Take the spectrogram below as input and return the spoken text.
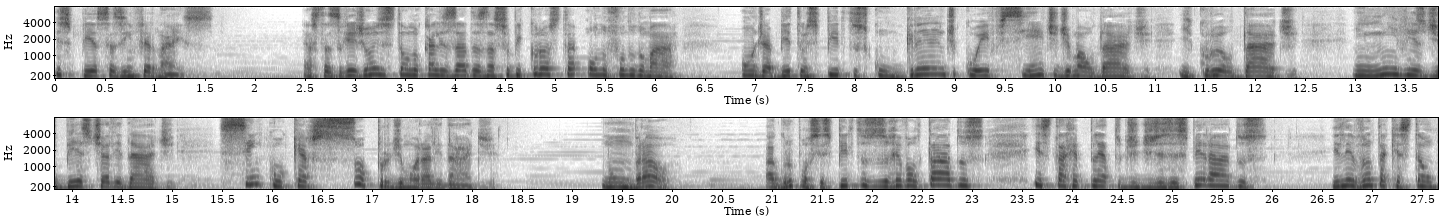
espessas e infernais. Estas regiões estão localizadas na subcrosta ou no fundo do mar, onde habitam espíritos com grande coeficiente de maldade e crueldade, em níveis de bestialidade, sem qualquer sopro de moralidade. No umbral, agrupam-se espíritos revoltados, está repleto de desesperados e levanta a questão,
